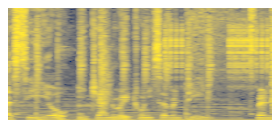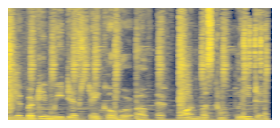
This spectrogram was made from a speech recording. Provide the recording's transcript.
as CEO in January 2017 when Liberty Media's takeover of F1 was completed.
